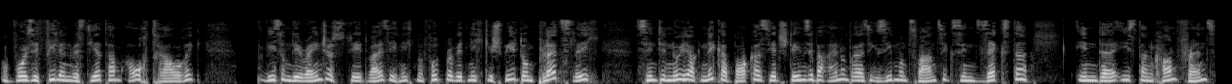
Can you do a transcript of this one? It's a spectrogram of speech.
obwohl sie viel investiert haben, auch traurig wie es um die Rangers steht, weiß ich nicht. Nur Football wird nicht gespielt und plötzlich sind die New York Knickerbockers, jetzt stehen sie bei 31-27, sind Sechster in der Eastern Conference,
